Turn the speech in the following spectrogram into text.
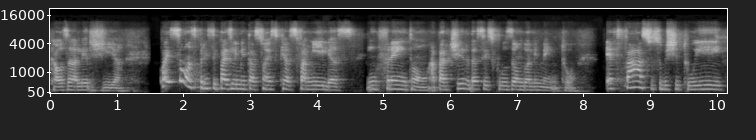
causa alergia, quais são as principais limitações que as famílias enfrentam a partir dessa exclusão do alimento? É fácil substituir?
